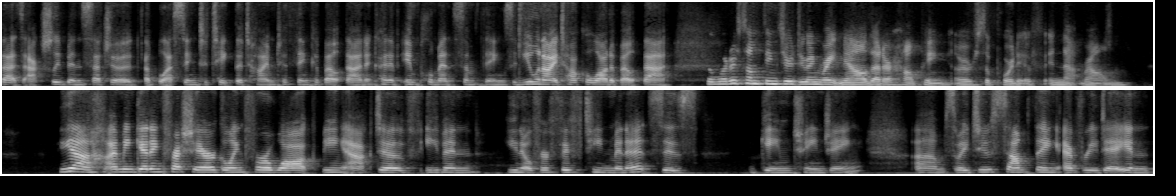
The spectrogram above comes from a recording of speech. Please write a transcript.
that's actually been such a, a, blessing to take the time to think about that and kind of implement some things. And you and I talk a lot about that. So, what are some things you're doing right now that are helping or supportive in that realm? Yeah, I mean, getting fresh air, going for a walk, being active, even, you know, for 15 minutes is game changing. Um, so I do something every day. And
